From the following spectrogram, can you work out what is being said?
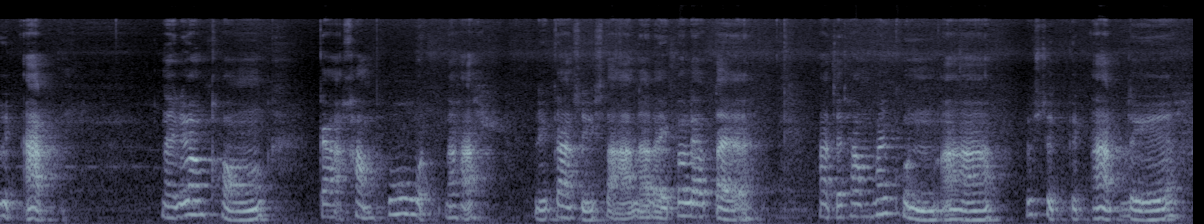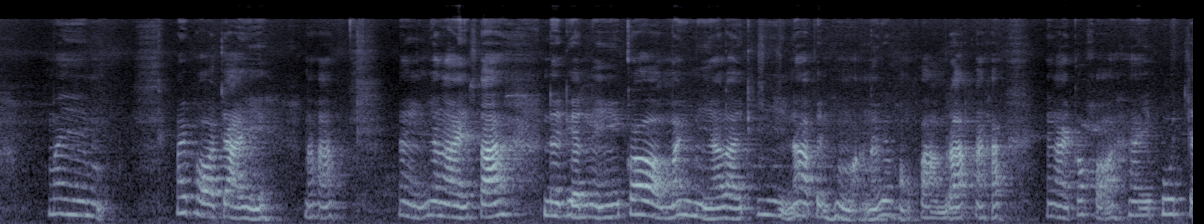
อึดอัดในเรื่องของการคำพูดนะคะ หรือการสื่อสารอะไรก็แล้วแต่ อาจจะทำให้คุณอ่ารู้สึกอึดอัดหรือไม่ไม่พอใจนะคะยังไงซะในเดือนนี้ก็ไม่มีอะไรที่น่าเป็นห่วงในเรื่องของความรักนะคะ ยังไงก็ขอให้พูดจ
